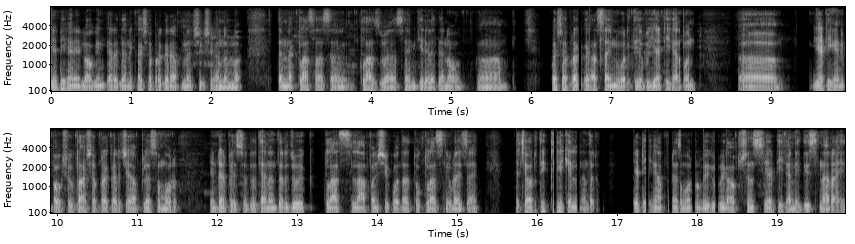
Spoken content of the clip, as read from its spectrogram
या ठिकाणी लॉग इन करायचं आणि कशा प्रकारे आपण शिक्षकांना त्यांना क्लास असं क्लास जो असाइन केलेला त्यांना कशा प्रकारे असाइन वरती या ठिकाणी आपण अं, या ठिकाणी पाहू शकतो अशा प्रकारचे आपल्यासमोर इंटरफेस येतो. त्यानंतर जो एक क्लासला आपण शिकवता तो क्लास निवडायचा आहे. त्याच्यावरती क्लिक केल्यानंतर या ठिकाणी आपल्यासमोर वेगवेगळे ऑप्शन्स या ठिकाणी दिसणार आहेत.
